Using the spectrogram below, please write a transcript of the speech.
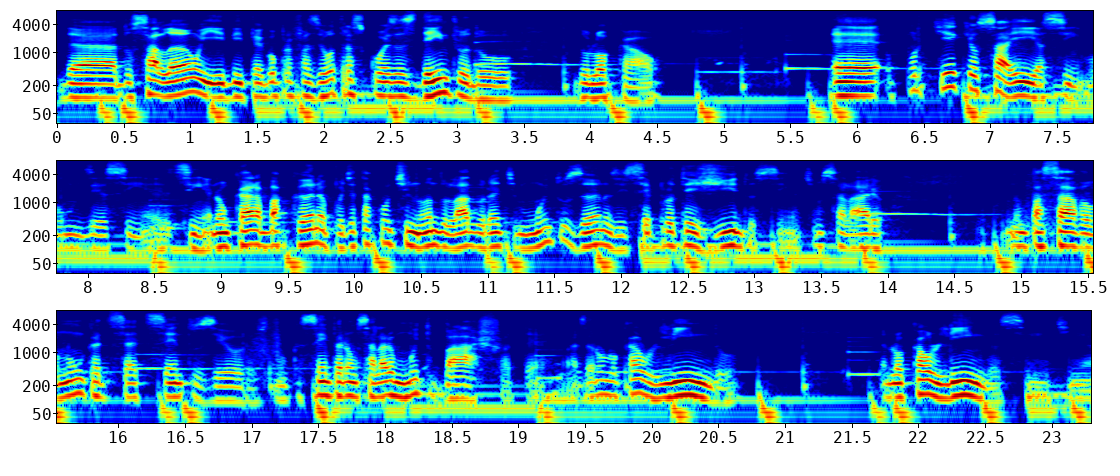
da, do salão e me pegou para fazer outras coisas dentro do, do local. É, por que, que eu saí assim, vamos dizer assim, assim, era um cara bacana, eu podia estar continuando lá durante muitos anos e ser protegido, assim, eu tinha um salário não passavam nunca de 700 euros, nunca, sempre era um salário muito baixo até, mas era um local lindo, era um local lindo, assim, tinha,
